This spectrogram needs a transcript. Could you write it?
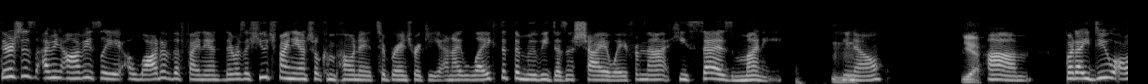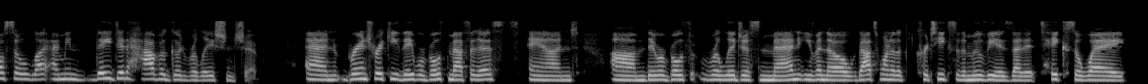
there's just, I mean, obviously, a lot of the finance, there was a huge financial component to Branch Rickey, and I like that the movie doesn't shy away from that. He says money, you Mhm. know? Yeah. Um, but I do also like, I mean, they did have a good relationship. And Branch Rickey, they were both Methodists and um, they were both religious men, even though that's one of the critiques of the movie is that it takes away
